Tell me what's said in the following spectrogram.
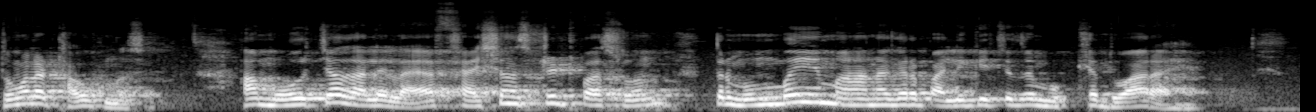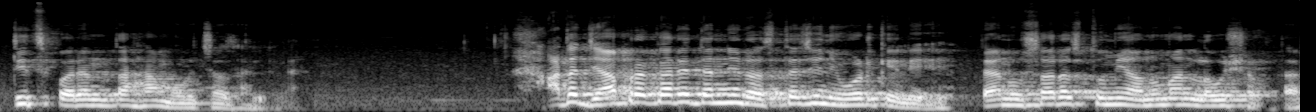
तुम्हाला ठाऊक नसेल. हा मोर्चा झालेला आहे फॅशन स्ट्रीटपासून तर मुंबई महानगरपालिकेचे जे मुख्य द्वार आहे तिथपर्यंत हा मोर्चा झालेला आहे. आता ज्या प्रकारे त्यांनी रस्त्याची निवड केली आहे त्यानुसारच तुम्ही अनुमान लावू शकता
